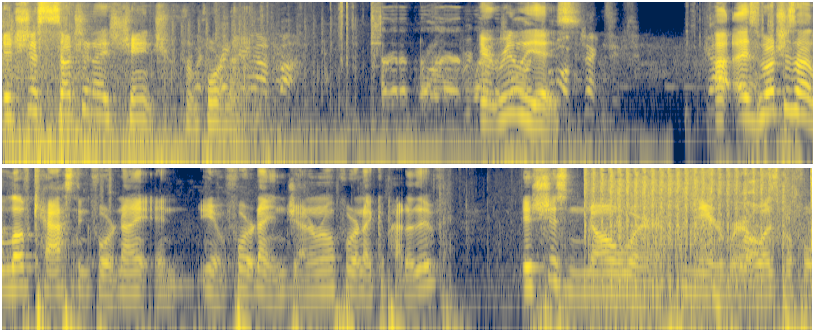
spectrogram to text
It's just such a nice change from Fortnite. It really is. Uh, as much as I love casting Fortnite and you know Fortnite in general, Fortnite competitive, it's just nowhere near where it was before.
